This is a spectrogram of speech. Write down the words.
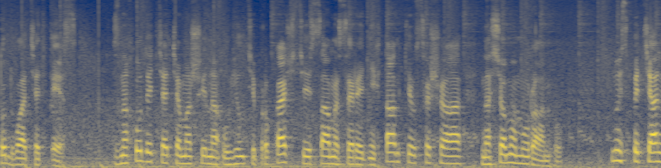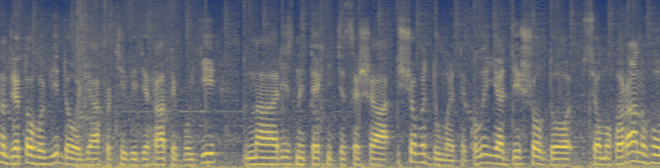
120S. Знаходиться ця машина у гілці прокачці саме середніх танків США на сьомому рангу. Ну і спеціально для того відео я хотів відіграти бої на різній техніці США. І що ви думаєте, коли я дійшов до сьомого рангу,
